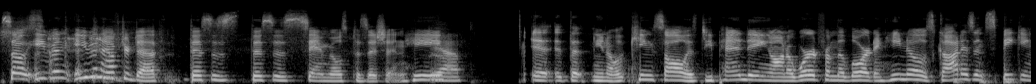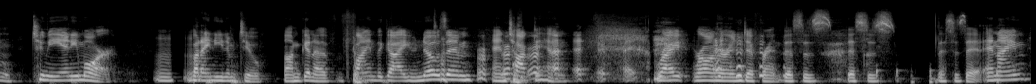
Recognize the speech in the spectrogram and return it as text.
So even even after death, this is this is Samuel's position. He yeah. it, it- that you know king saul is depending on a word from the lord and he knows god isn't speaking to me anymore mm-hmm. but i need him to. I'm gonna find the guy who knows him and talk to him. Right. Wrong or indifferent this is this is this is it. And i'm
